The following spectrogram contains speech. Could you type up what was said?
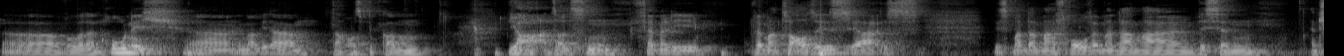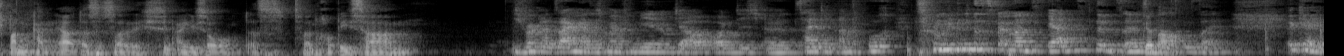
äh, wo wir dann Honig äh, immer wieder daraus bekommen. Ja, ansonsten Family, wenn man zu Hause ist, ja, ist, ist man dann mal froh, wenn man da mal ein bisschen entspannen kann. Ja, das ist eigentlich, eigentlich so, dass wir Hobbys haben. Ich wollte gerade sagen, also ich meine, Familie nimmt ja auch ordentlich äh, Zeit in Anspruch, zumindest wenn man es ernst nimmt, sollte genau. das so sein. Okay,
